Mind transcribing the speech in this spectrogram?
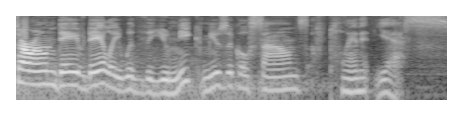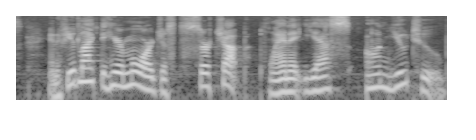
It's our own Dave Daly with the unique musical sounds of Planet Yes. And if you'd like to hear more, just search up Planet Yes on YouTube.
